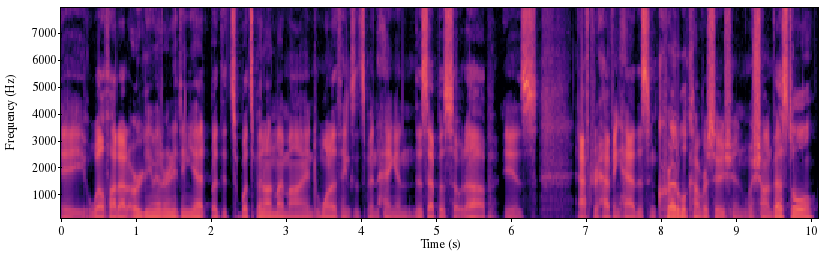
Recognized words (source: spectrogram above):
a well thought out argument or anything yet, but it's what's been on my mind. One of the things that's been hanging this episode up is after having had this incredible conversation with Shawn Vestal,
